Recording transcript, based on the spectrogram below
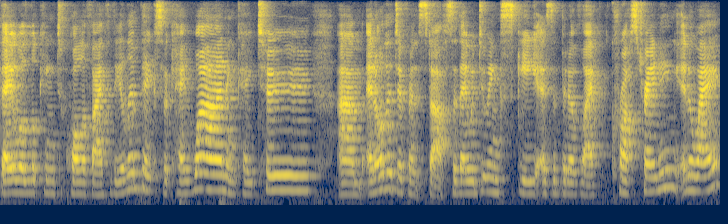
they were looking to qualify for the Olympics for K1 and K2 um, and all the different stuff. So they were doing ski as a bit of like cross training in a way.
